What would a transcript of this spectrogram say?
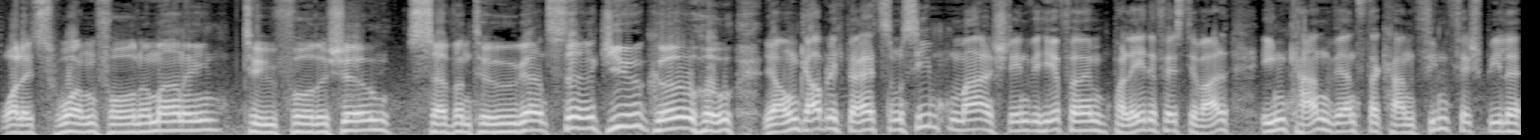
Well, it's one for the money, two for the show, seven to get the Cuco. Ja, unglaublich, bereits zum siebten Mal stehen wir hier vor dem Palais Festival in Cannes während der Cannes Filmfestspiele,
